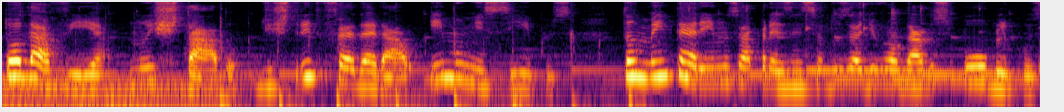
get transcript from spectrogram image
Todavia, no Estado, Distrito Federal e municípios, também teremos a presença dos advogados públicos,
